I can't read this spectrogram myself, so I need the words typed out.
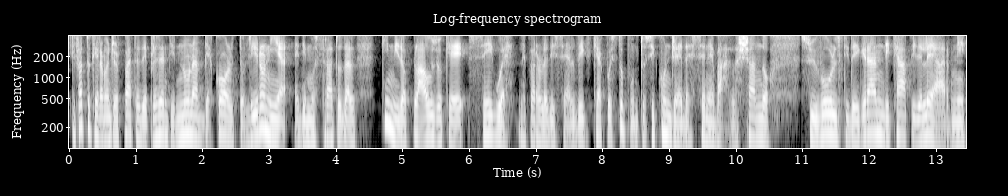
Il fatto che la maggior parte dei presenti non abbia colto l'ironia è dimostrato dal timido applauso che segue le parole di Selvig, che a questo punto si congeda e se ne va, lasciando sui volti dei grandi capi delle armi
